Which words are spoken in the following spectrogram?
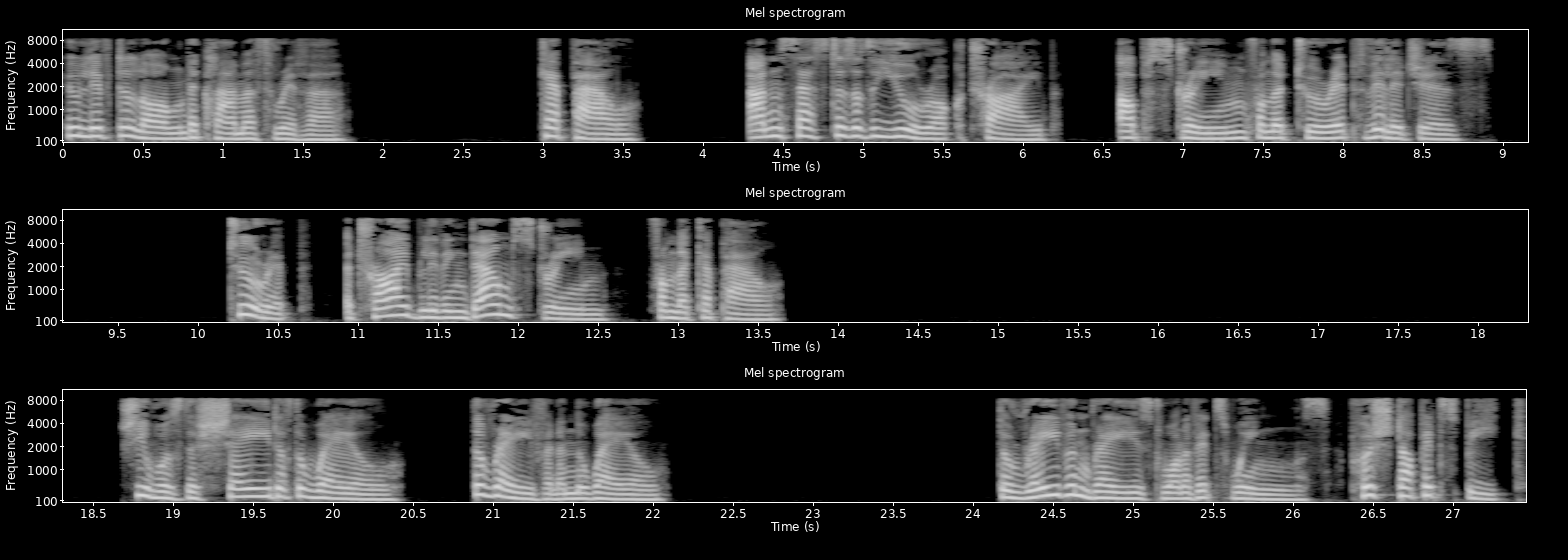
who lived along the Klamath River. Kepel ancestors of the Yurok tribe, upstream from the Turip villages. Turip, a tribe living downstream from the Kepel. She was the shade of the whale, the raven and the whale. The raven raised one of its wings, pushed up its beak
